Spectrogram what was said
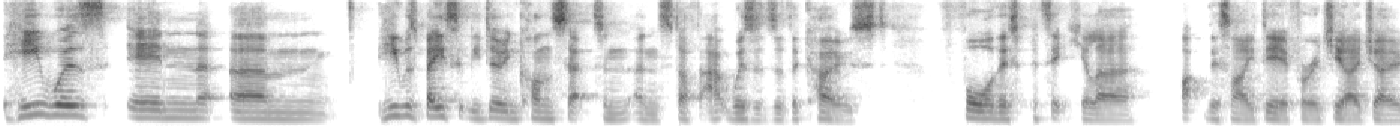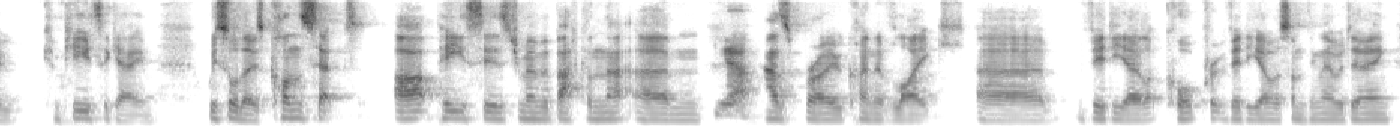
He was in um he was basically doing concepts and, and stuff at Wizards of the Coast for this particular uh, this idea for a GI Joe computer game. We saw those concept art pieces. Do you remember back on that um Yeah. Hasbro kind of like uh video, like corporate video or something they were doing?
